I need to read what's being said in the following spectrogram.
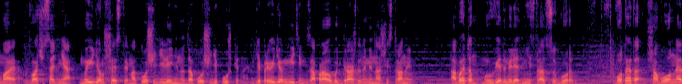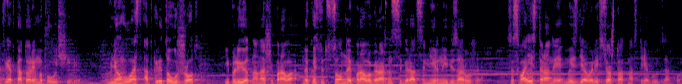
мая в 2 часа дня мы идем шествием от площади Ленина до площади Пушкина, где проведем митинг за право быть гражданами нашей страны. Об этом мы уведомили администрацию города. Вот это шаблонный ответ, который мы получили. В нем власть открыто лжет и плюет на наши права, на конституционное право граждан собираться мирно и без оружия. Со своей стороны мы сделали все, что от нас требует закон.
